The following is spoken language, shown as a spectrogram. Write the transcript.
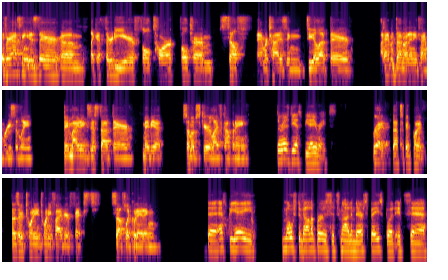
If you're asking, is there um, like a 30 year full, tor- full term self amortizing deal out there? I haven't done one anytime recently. They might exist out there, maybe at some obscure life company. There is the SBA rates. Right. That's a good point. Those are 20 and 25 year fixed, self liquidating. The SBA most developers, it's not in their space, but it's a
